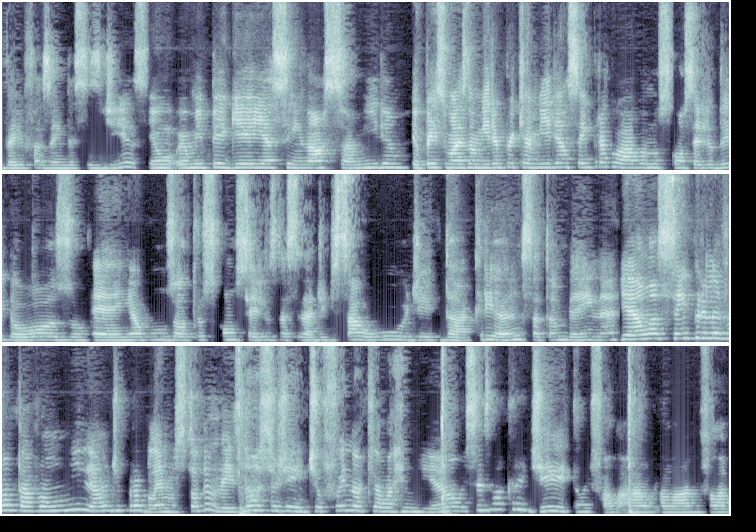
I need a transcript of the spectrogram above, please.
veio fazendo esses dias, eu, eu me peguei assim, nossa, a Miriam, eu penso mais na Miriam porque a Miriam sempre atuava nos conselhos do idoso, é, em alguns outros conselhos da cidade de saúde, da criança também, né? E ela sempre levantava um milhão de problemas toda vez. Nossa, gente, eu fui naquela reunião e vocês não acreditam. E falava, falava, falava.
